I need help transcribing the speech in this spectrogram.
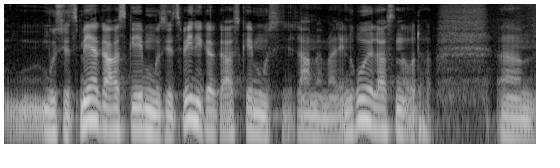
muss jetzt mehr Gas geben, muss jetzt weniger Gas geben, muss die Dame mal in Ruhe lassen oder ähm,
